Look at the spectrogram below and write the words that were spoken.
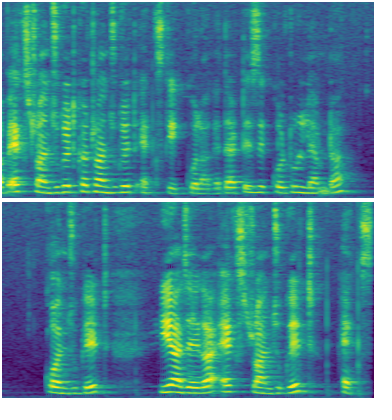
अब एक्स ट्रांजुगेट का ट्रांजुगेट एक्स के इक्वल आ गया। That is equal to lambda conjugate ये आ जाएगा एक्स ट्रांजुगेट एक्स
